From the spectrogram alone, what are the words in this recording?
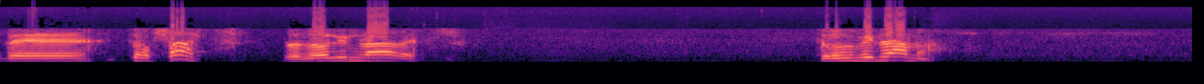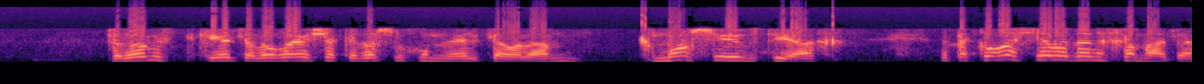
בצרפת ולא עולים לארץ. אתה לא מבין למה. אתה לא מסתכל, אתה לא רואה שהקדוש ברוך הוא מנהל את העולם, כמו שהוא הבטיח, אתה קורא שבע דנחמתה,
